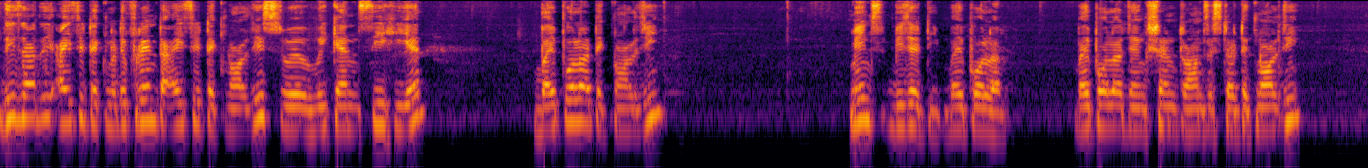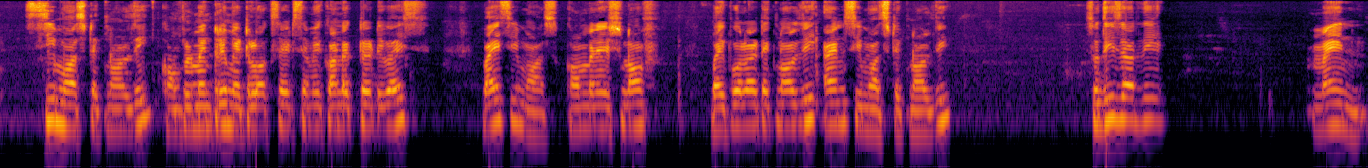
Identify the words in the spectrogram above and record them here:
These are the IC techno different IC technologies we can see here. Bipolar technology means BJT, bipolar bipolar junction transistor technology, CMOS technology, complementary metal oxide semiconductor device, BiCMOS, combination of bipolar technology and CMOS technology. So these are the main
